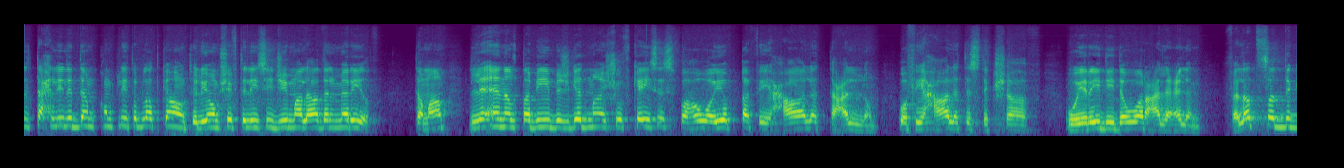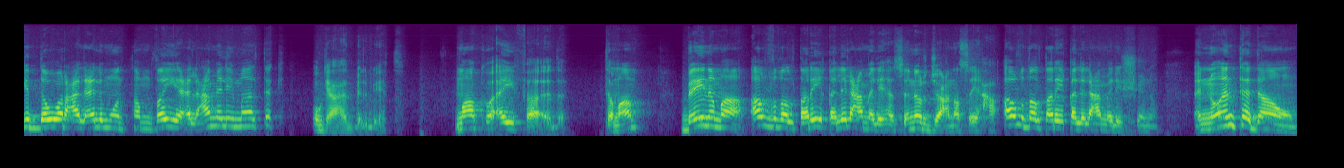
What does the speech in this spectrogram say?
التحليل الدم complete blood count اليوم شفت ال ECG مال هذا المريض. تمام؟ لأن الطبيب إيش قد ما يشوف cases فهو يبقى في حالة تعلم وفي حالة استكشاف ويريد يدور على علم. فلا تصدق تدور على العلم وأنت مضيع العملي مالتك وقاعد بالبيت. ماكو أي فائدة. تمام؟ بينما أفضل طريقة للعملي هسه نرجع نصيحة أفضل طريقة للعملي شنو؟ إنه أنت داوم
